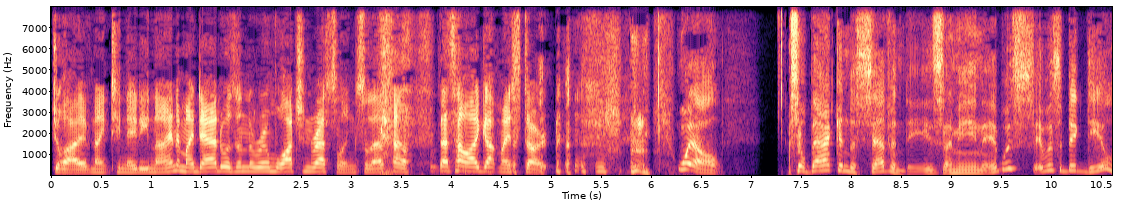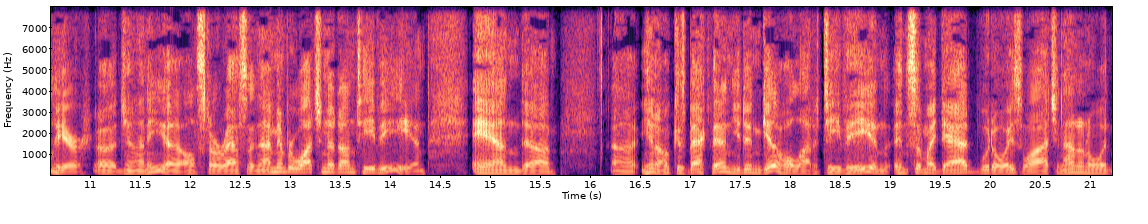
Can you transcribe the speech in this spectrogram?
July of 1989, and my dad was in the room watching wrestling. So that's how that's how I got my start. Well, so back in the seventies, I mean, it was it was a big deal here, uh, Johnny. Uh, All Star Wrestling. I remember watching it on TV, and and uh, uh, you know, because back then you didn't get a whole lot of TV, and and so my dad would always watch, and I don't know what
